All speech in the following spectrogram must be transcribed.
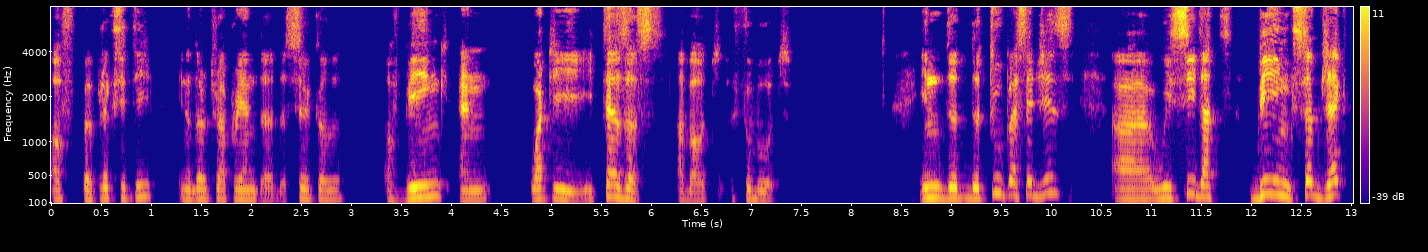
of perplexity in order to apprehend the, the circle of being and what he, he tells us about Thubut. In the, the two passages, uh, we see that being subject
